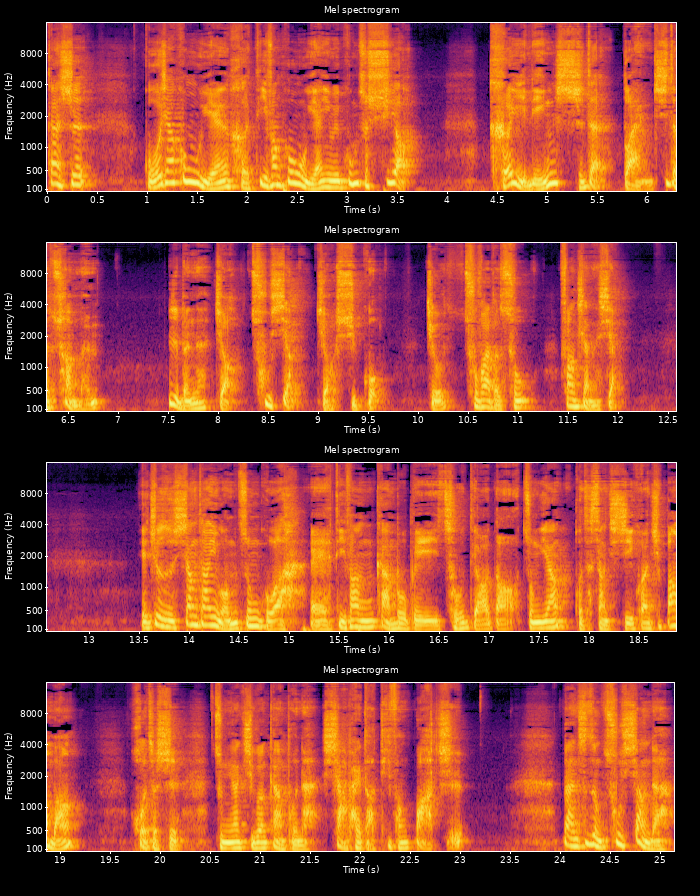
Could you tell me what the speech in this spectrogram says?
但是，国家公务员和地方公务员因为工作需要，可以临时的、短期的串门。日本呢叫出向，叫虚过，就出发的出，方向的向。也就是相当于我们中国啊，哎，地方干部被抽调到中央或者上级机关去帮忙，或者是中央机关干部呢下派到地方挂职。但这种出向呢，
